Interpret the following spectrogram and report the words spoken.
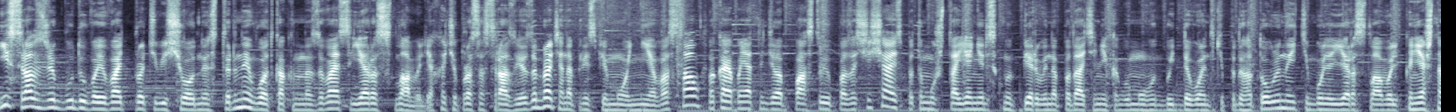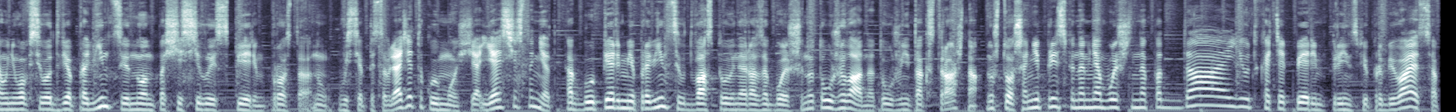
И сразу же буду воевать против еще одной стороны, вот как она называется, Ярославль. Я хочу просто сразу ее забрать, она, в принципе, мой не вассал. Пока я, понятное дело, постою, позащищаюсь, потому что я не рискну первый нападать, они как бы могут быть довольно-таки подготовленные, тем более Ярославль. Конечно, у него всего две провинции, но он почти силой с Перем. Просто, ну, вы себе представляете такую мощь? Я, я честно, нет. Как бы у Перми провинции в два с половиной раза больше, но это уже ладно, это уже не так страшно. Ну что ж, они, в принципе, на меня больше не нападают, хотя Пермь, в принципе, пробивается,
